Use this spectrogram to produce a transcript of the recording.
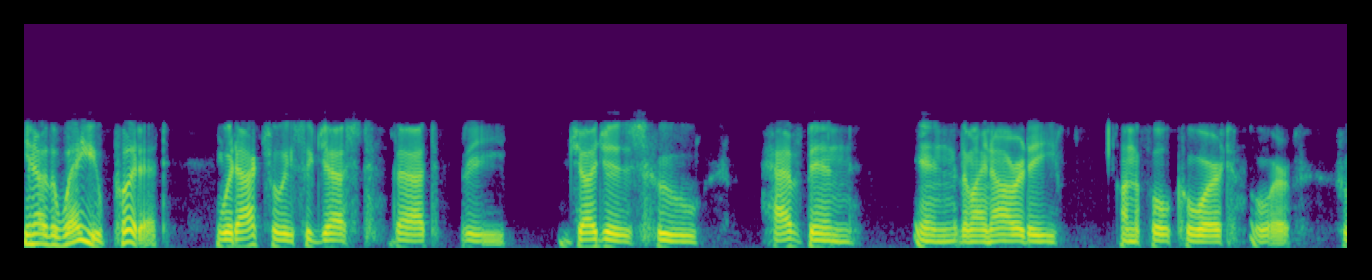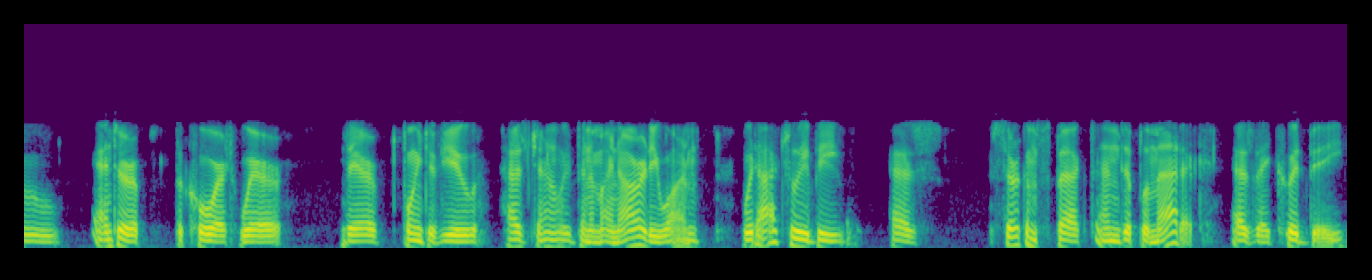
You know, the way you put it would actually suggest that the judges who have been in the minority on the full court or who enter the court where their point of view has generally been a minority one would actually be as circumspect and diplomatic as they could be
